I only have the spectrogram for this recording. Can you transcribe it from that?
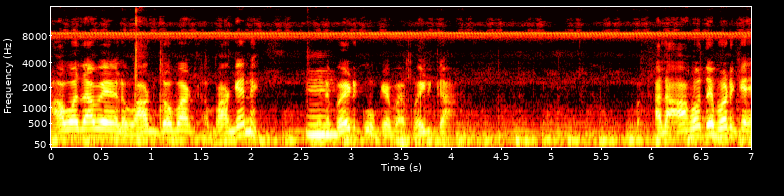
હાવજ આવે એટલે વાઘ તો ભાગ ને. એને ભડકું કે ભાઈ ભડકા. એટલે આહોતે ભડકે.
